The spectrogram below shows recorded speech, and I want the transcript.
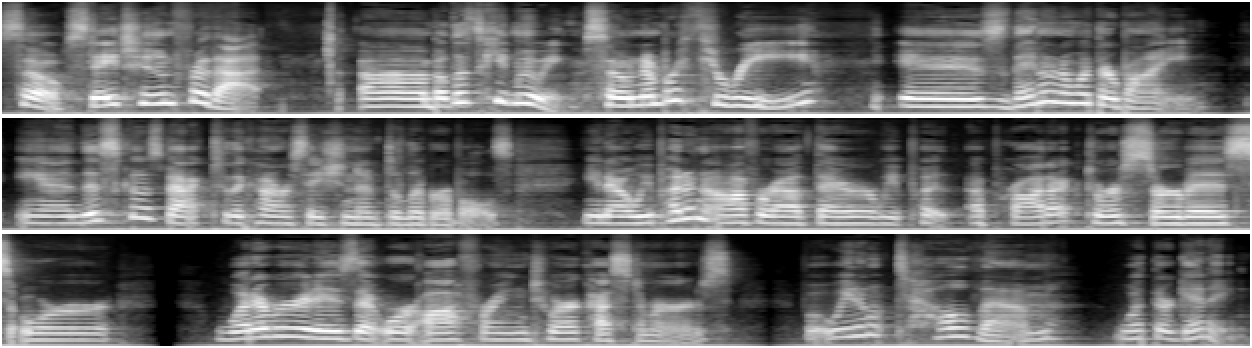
So stay tuned for that. Um, but let's keep moving. So number three is they don't know what they're buying. And this goes back to the conversation of deliverables. You know, we put an offer out there, we put a product or a service or whatever it is that we're offering to our customers, but we don't tell them what they're getting.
